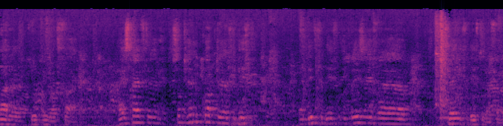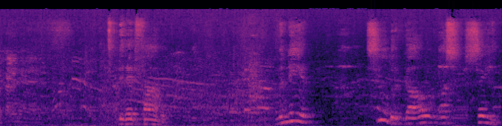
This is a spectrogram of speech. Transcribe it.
Maar dat doet niet wat vaak. Hij schrijft soms hele korte gedichten. En dit gedicht, ik lees even twee gedichten daarvan. Dit heet Fabel. Meneer Silbergau was 70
